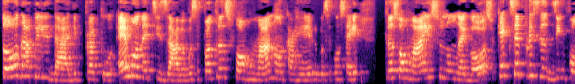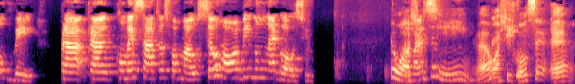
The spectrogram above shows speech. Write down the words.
toda habilidade para tu é monetizável, você pode transformar numa carreira, você consegue transformar isso num negócio. O que é que você precisa desenvolver para começar a transformar o seu hobby num negócio? Eu acho que sim. É, eu acho que com é,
